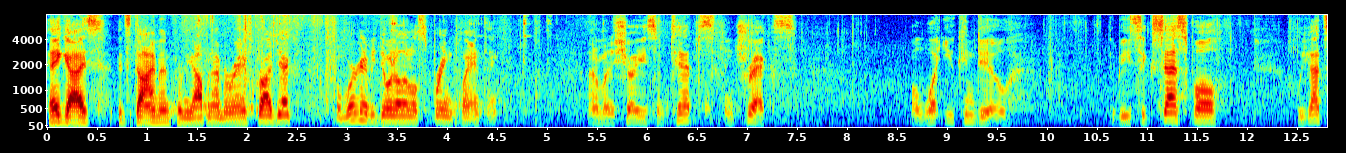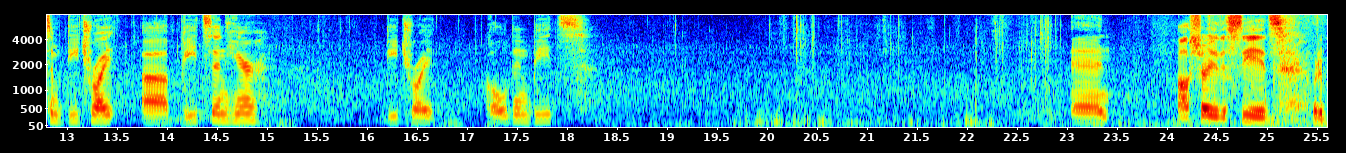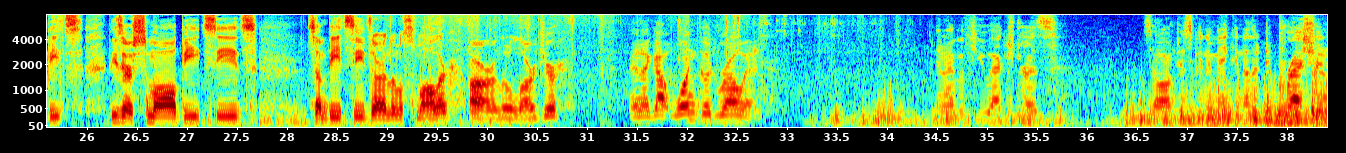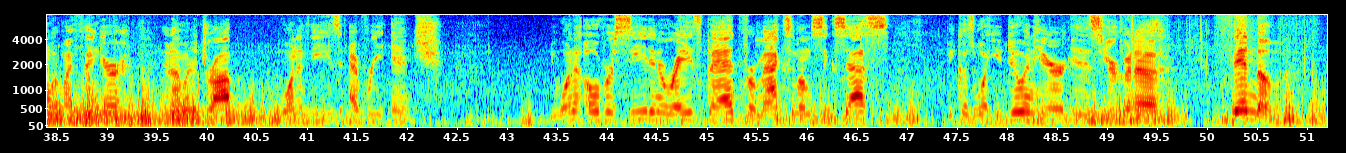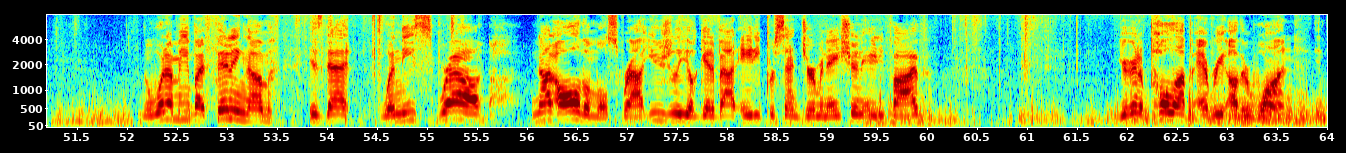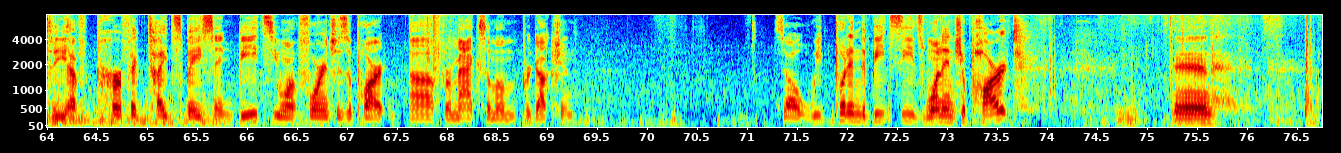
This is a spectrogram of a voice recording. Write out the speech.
Hey guys, it's Diamond from the Oppenheimer Ranch Project, and we're going to be doing a little spring planting. And I'm going to show you some tips and tricks on what you can do to be successful. We got some Detroit uh, beets in here, Detroit golden beets. And I'll show you the seeds with the beets. These are small beet seeds. Some beet seeds are a little smaller, are a little larger. And I got one good row in. And I have a few extras. So I'm just gonna make another depression with my finger and I'm gonna drop one of these every inch. You wanna overseed in a raised bed for maximum success because what you do in here is you're gonna thin them. Now what I mean by thinning them is that when these sprout, not all of them will sprout. Usually you'll get about 80% germination, 85. You're gonna pull up every other one until you have perfect tight spacing. Beets, you want four inches apart uh, for maximum production. So we put in the beet seeds one inch apart. And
